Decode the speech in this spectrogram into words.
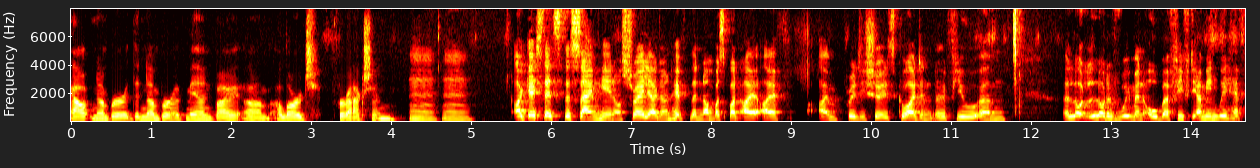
outnumber the number of men by um, a large fraction. I guess that's the same here in Australia. I don't have the numbers, but I, I've I'm pretty sure it's quite an, a few um, a lot a lot of women over fifty. I mean, we have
